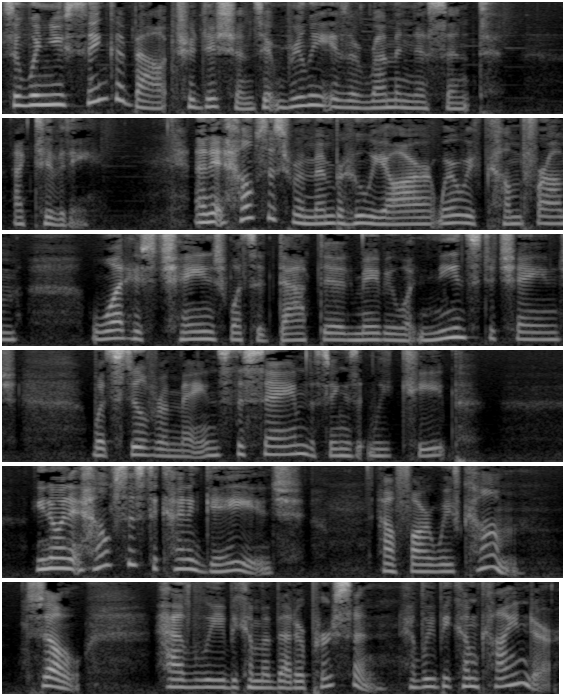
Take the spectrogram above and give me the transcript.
So when you think about traditions, it really is a reminiscent activity. And it helps us remember who we are, where we've come from, what has changed, what's adapted, maybe what needs to change what still remains the same, the things that we keep. You know, and it helps us to kind of gauge how far we've come. So, have we become a better person? Have we become kinder?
